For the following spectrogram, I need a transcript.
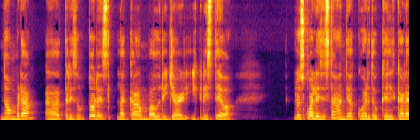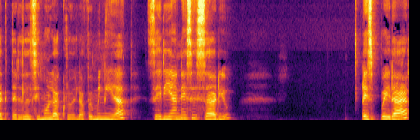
nombra a tres autores, Lacan, Baudrillard y Cristeva, los cuales estaban de acuerdo que el carácter del simulacro de la feminidad sería necesario esperar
